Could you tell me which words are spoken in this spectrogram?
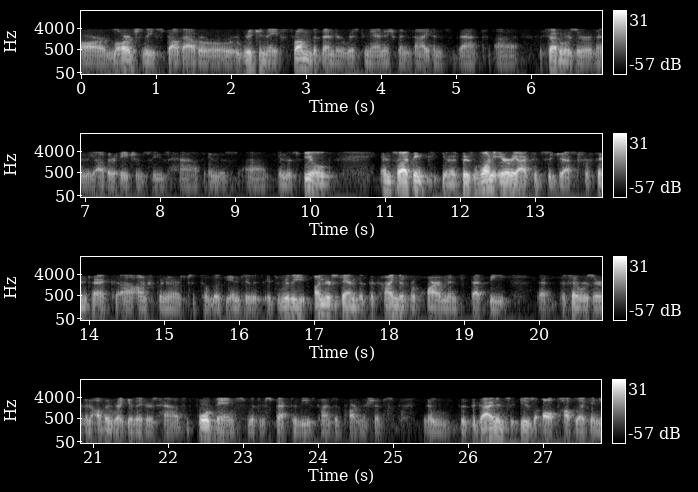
are largely spelled out or originate from the vendor risk management guidance that uh, the Federal Reserve and the other agencies have in this uh, in this field. and so I think you know if there's one area I could suggest for fintech uh, entrepreneurs to, to look into, it's, it's really understand that the kind of requirements that the that the Federal Reserve and other regulators have for banks with respect to these kinds of partnerships. You know, the, the guidance is all public, and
